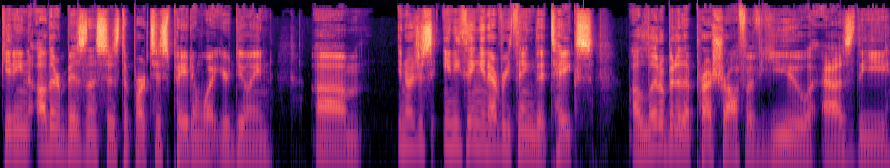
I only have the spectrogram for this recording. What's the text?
getting other businesses to participate in what you're doing. Um, you know, just anything and everything that takes a little bit of the pressure off of you as the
